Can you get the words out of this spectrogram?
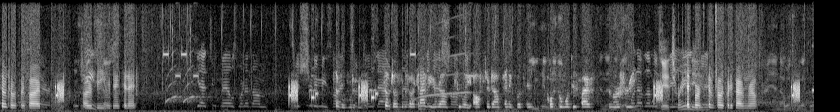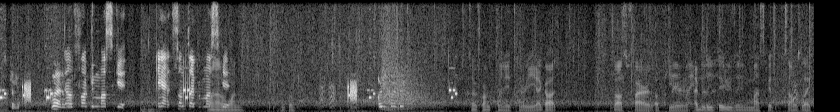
Seven Charlie 25. I'll be you doing tonight. Yeah, two males, one of them just shooting me, so I Temple. took him down. Seven Charlie 45. Can I have you route to a officer down panic button? Postal 125. Sonora Freeway. It's Ten raining. four, 7 Charlie 45 en route. One out of No one. fucking musket. I got some type of One out of musket. one. Control. Are you 23? So from 23, I got shots fired up here. I believe they're using musket. Sounds like.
